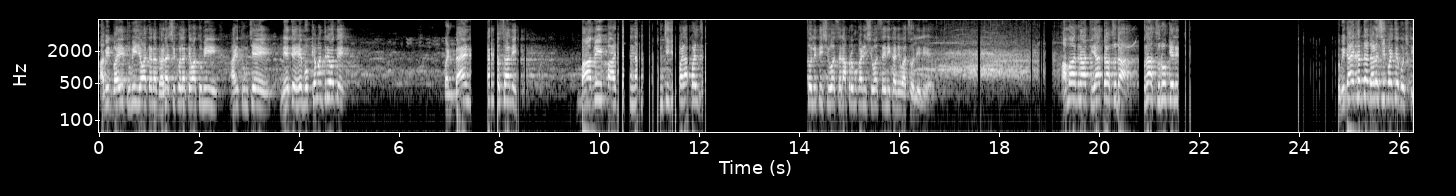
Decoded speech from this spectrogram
अमित भाई तुम्ही जेव्हा त्यांना धडा शिकवला तेव्हा तुम्ही आणि तुमचे नेते हे मुख्यमंत्री होते. पण बँड साली बाबरी पाडल्यानंतर तुमची जी पळापळ झाली वाचवली ती शिवसेना प्रमुख आणि शिवसैनिकांनी वाचवलेली आहे. अमरनाथ यात्रा सुद्धा पुन्हा सुरू केली. तुम्ही काय करता? धडा शिकवायच्या गोष्टी.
